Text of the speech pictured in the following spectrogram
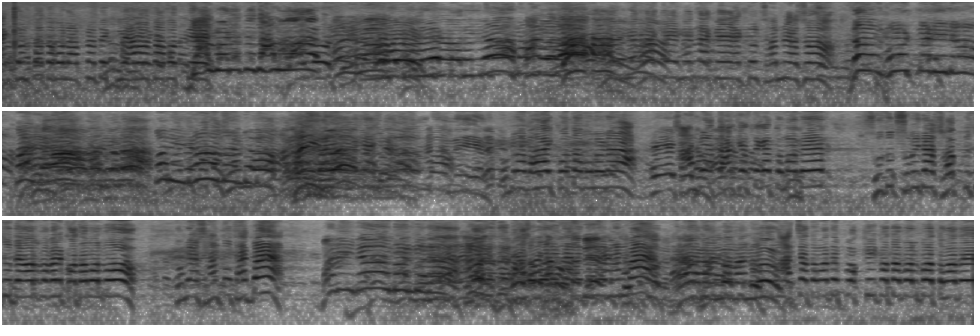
একজন কথা বলে আপনাদের কি আরও আপত্তি? নেতাকে একজন সামনে আসো। তোমরা ভাই কথা বলো না। আমরা তার কাছ থেকে তোমাদের সুযোগ সুবিধা সবকিছু দেওয়ার ব্যাপারে কথা বলব। তোমরা শান্ত থাকবা? আচ্ছা তোমাদের পক্ষেই কথা বলব। তোমাদের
